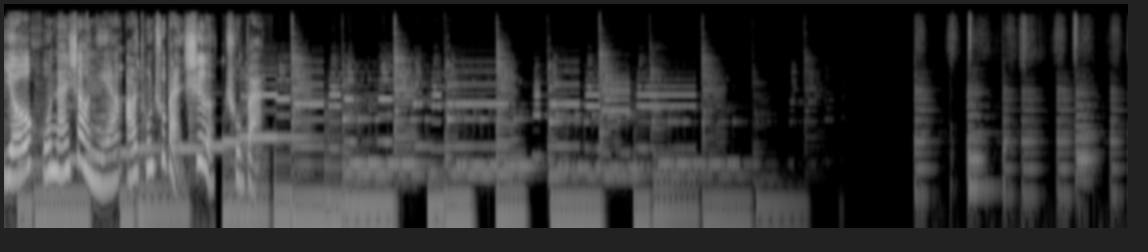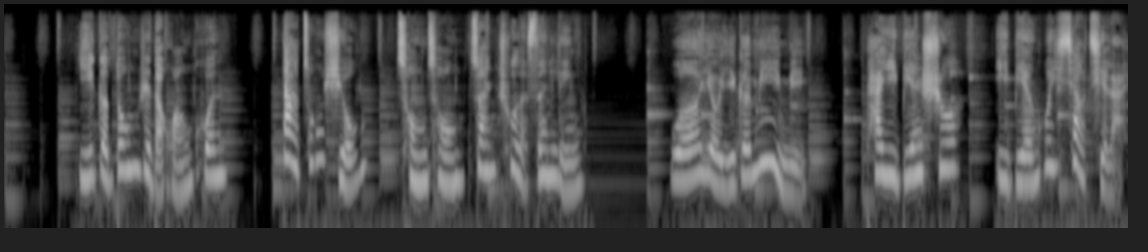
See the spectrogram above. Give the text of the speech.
由湖南少年儿童出版社出版。一个冬日的黄昏，大棕熊匆匆钻出了森林。我有一个秘密，他一边说一边微笑起来。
